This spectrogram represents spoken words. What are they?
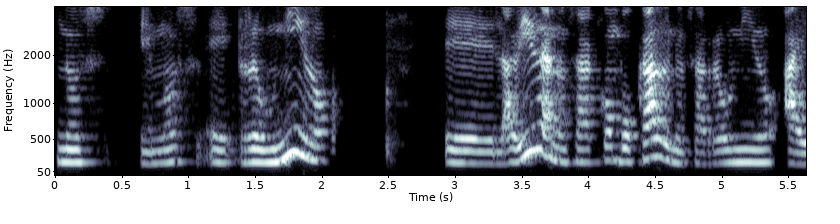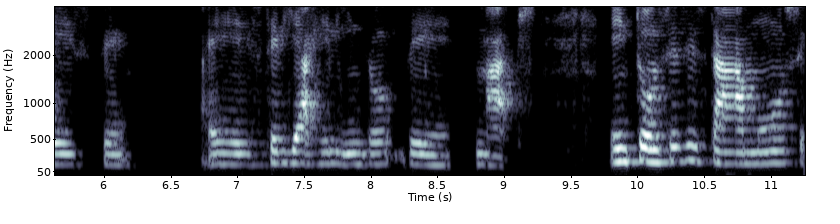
nos hemos eh, reunido, eh, la vida nos ha convocado y nos ha reunido a este, a este viaje lindo de Mati. Entonces estamos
